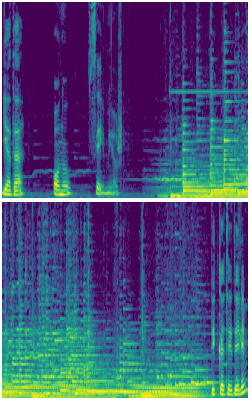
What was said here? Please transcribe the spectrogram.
ya da onu sevmiyorum. Dikkat edelim,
